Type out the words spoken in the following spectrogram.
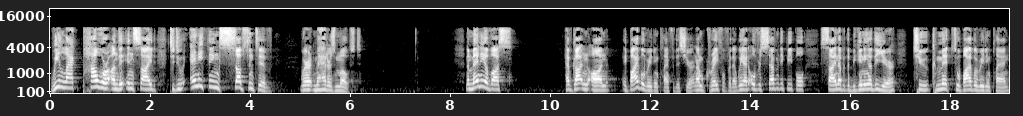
we lack power on the inside to do anything substantive where it matters most. Now, many of us have gotten on a Bible reading plan for this year, and I'm grateful for that. We had over 70 people sign up at the beginning of the year to commit to a Bible reading plan.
